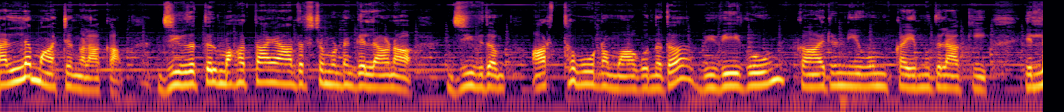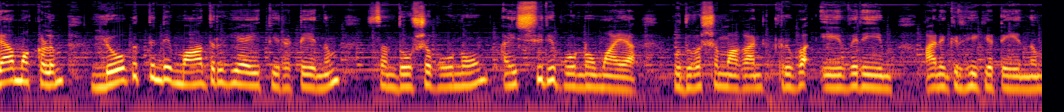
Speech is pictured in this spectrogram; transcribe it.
നല്ല മാറ്റങ്ങളാക്കാം. ജീവിതത്തിൽ മഹത്തായ ആദർശമുണ്ടെങ്കിലാണ് ജീവിതം അർത്ഥപൂർണമാകുന്നത്. വിവേകവും കാരുണ്യവും കൈമുതലാക്കി എല്ലാ മക്കളും ലോകത്തിന്റെ മാതൃകയായി തീരട്ടെ എന്നും സന്തോഷപൂർണവും ഐശ്വര്യപൂർണവുമായ പുതുവർഷമാകാൻ കൃപ ഏവരെയും അനുഗ്രഹിക്കട്ടെ എന്നും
